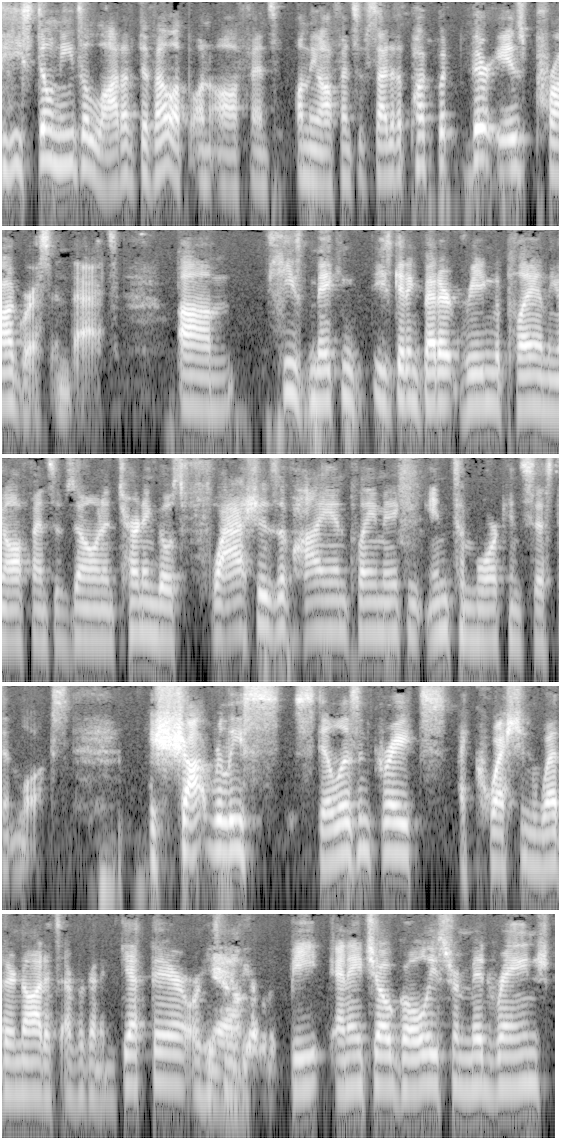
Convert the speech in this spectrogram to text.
he still needs a lot of develop on offense on the offensive side of the puck, but there is progress in that. Um, he's making he's getting better at reading the play in the offensive zone and turning those flashes of high end playmaking into more consistent looks. His shot release still isn't great. I question whether or not it's ever going to get there or he's yeah. going to be able to beat NHL goalies from mid range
